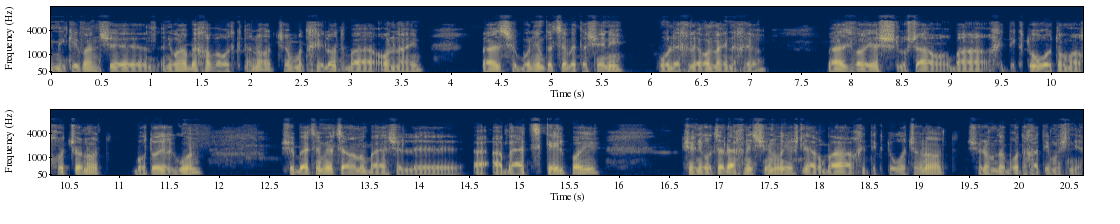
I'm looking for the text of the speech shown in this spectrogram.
מכיוון שאני רואה הרבה חברות קטנות שמתחילות באונליין, ואז כשבונים את הצוות השני, הוא הולך לאונליין אחר, ואז כבר יש שלושה או ארבעה ארכיטקטורות או מערכות שונות באותו ארגון, שבעצם יוצר לנו בעיה של, אה, הבעיית scale פה היא כשאני רוצה להכניס שינוי, יש לי ארבעה ארכיטקטורות שונות שלא מדברות אחת עם השנייה.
